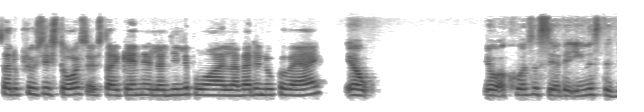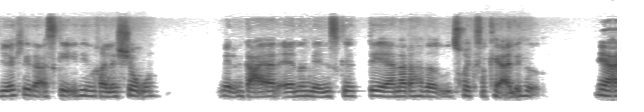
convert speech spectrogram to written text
Så er du pludselig storesøster igen, eller lillebror, eller hvad det nu kunne være, ikke? Jo. Jo, og kurset siger, at det eneste virkelig, der er sket i en relation mellem dig og et andet menneske, det er, når der har været udtryk for kærlighed. Ja,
